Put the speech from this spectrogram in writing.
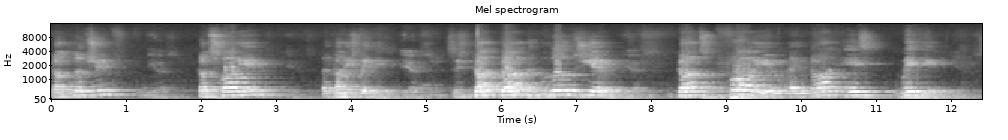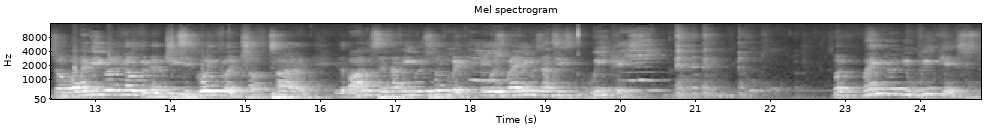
God loves you. Yes. God's for you. Yes. And God is with you. Yes. So God, God loves you. Yes. God's for you and God is with you. So whatever you're going to go through, now Jesus is going through a tough time. The Bible says that he was hungry. It was when he was at his weakest. But when you're at your weakest,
